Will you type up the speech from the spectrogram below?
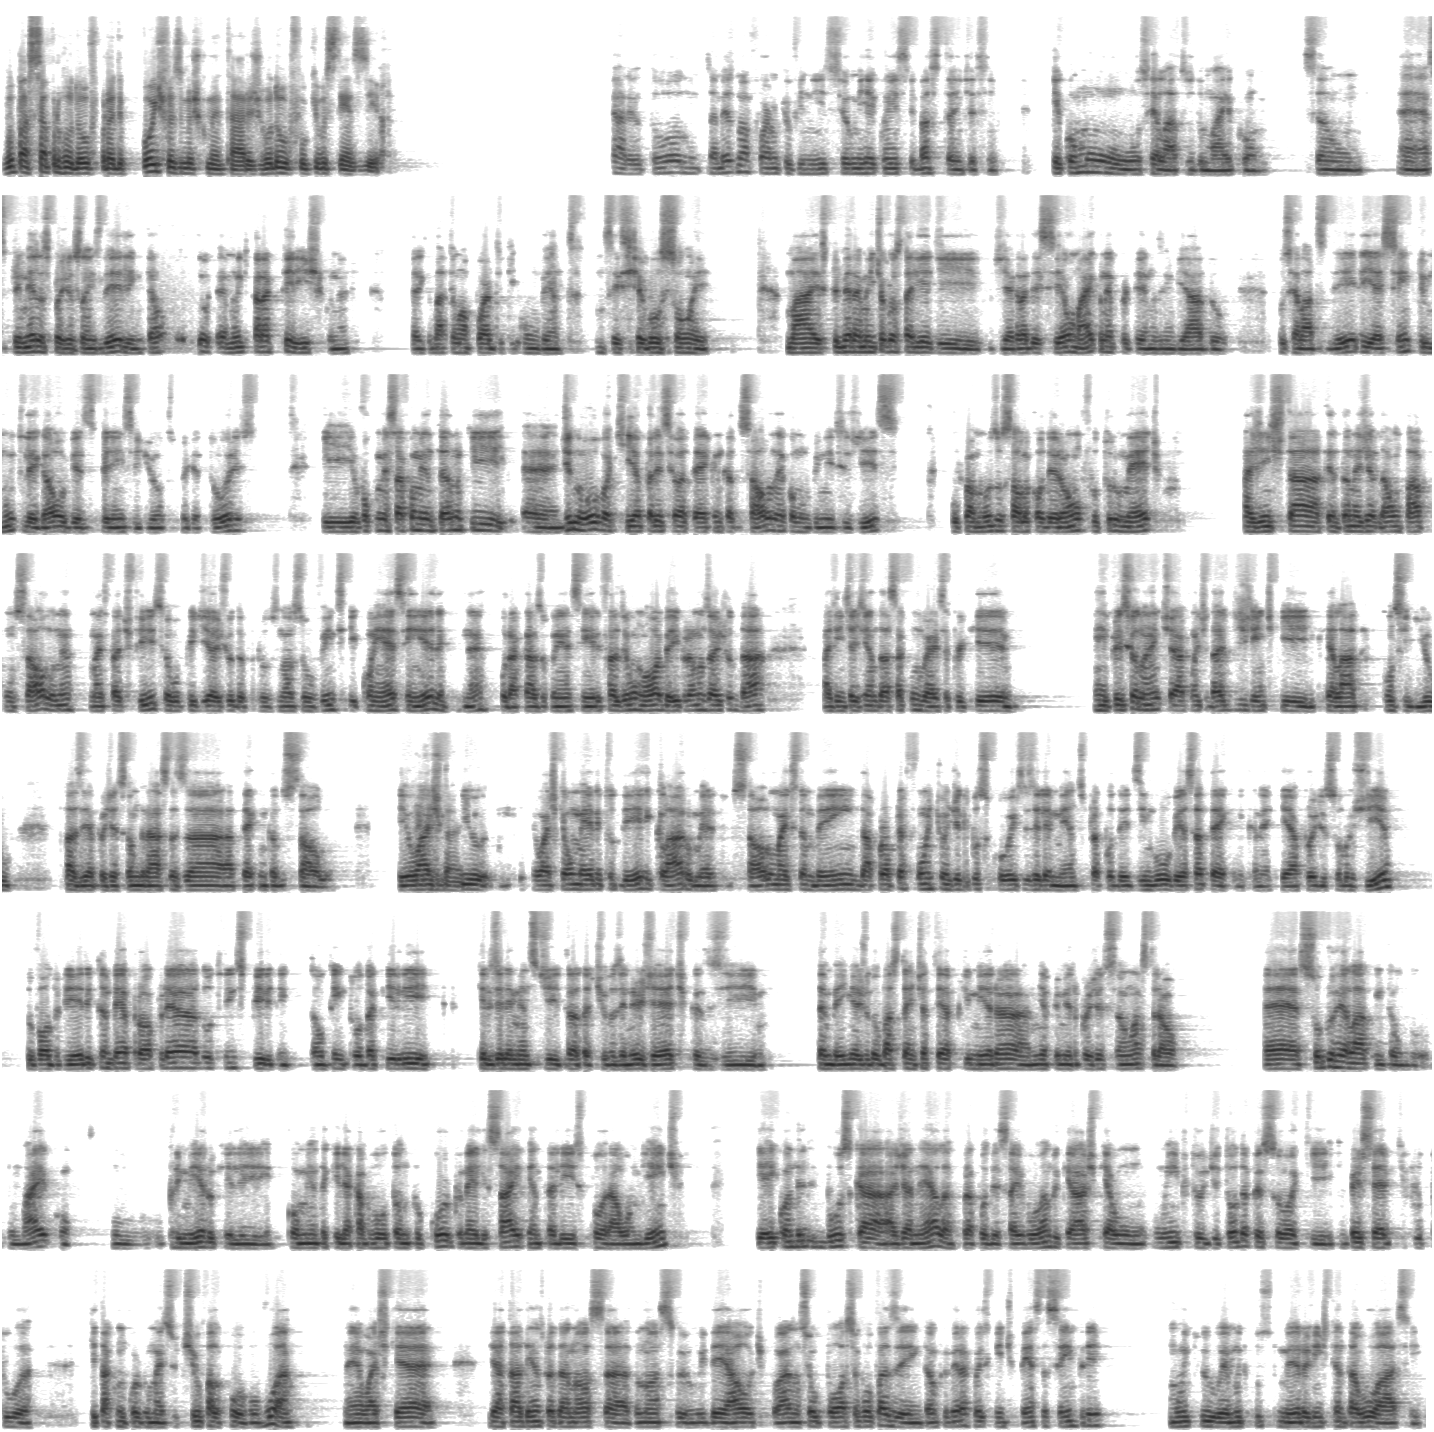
vou passar para o Rodolfo para depois fazer meus comentários. Rodolfo, o que você tem a dizer? Cara, eu tô da mesma forma que o Vinícius, eu me reconheci bastante, assim. Porque como os relatos do Michael são é, as primeiras projeções dele, então é muito característico, né? Tem que bater uma porta aqui com o vento. Não sei se chegou o som aí. Mas, primeiramente, eu gostaria de, de agradecer ao Michael, né, por ter nos enviado os relatos dele. É sempre muito legal ouvir as experiências de outros projetores. E eu vou começar comentando que, é, de novo, aqui apareceu a técnica do Saulo, né, como o Vinícius disse, o famoso Saulo Calderon, futuro médico, a gente está tentando agendar um papo com o Saulo, né? Mas está difícil. Eu vou pedir ajuda para os nossos ouvintes que conhecem ele, né? Por acaso conhecem ele, fazer um lobby aí para nos ajudar a gente agendar essa conversa, porque é impressionante a quantidade de gente que relata que conseguiu fazer a projeção graças à técnica do Saulo. Eu é acho que eu acho que é um mérito dele, claro, o mérito do Saulo, mas também da própria fonte onde ele buscou esses elementos para poder desenvolver essa técnica, né, que é a projeciologia do Valdo Vieira e também a própria doutrina espírita. Então tem todo aquele aqueles elementos de tratativas energéticas e também me ajudou bastante até a primeira a minha primeira projeção astral. É, sobre o relato então do, do Michael, o, o, primeiro que ele comenta que ele acaba voltando para o corpo, né? Ele sai, tenta ali explorar o ambiente. E aí, quando ele busca a janela para poder sair voando, que acho que é um, um ímpeto de toda pessoa que, que percebe que flutua, que está com um corpo mais sutil, fala, pô, vou voar. Né? Eu acho que é já está dentro da nossa do nosso ideal, tipo, ah, no seu posso eu vou fazer. Então, a primeira coisa que a gente pensa sempre muito é muito costumeiro a gente tentar voar assim.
